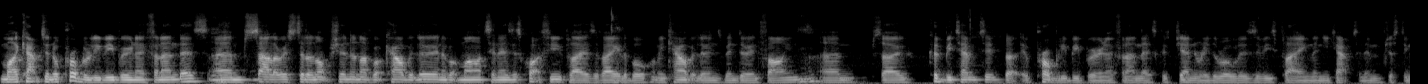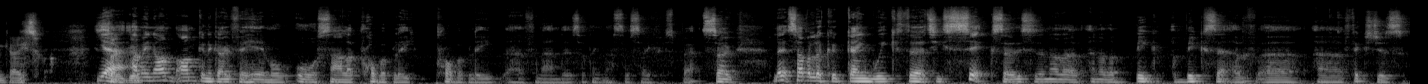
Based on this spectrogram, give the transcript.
my captain will probably be Bruno Fernandes. Mm. Um, Salah is still an option, and I've got Calvert Lewin, I've got Martinez. There's quite a few players available. I mean, Calvert Lewin's been doing fine, mm. um, so could be tempted, but it'll probably be Bruno Fernandes because generally the rule is if he's playing, then you captain him just in case. yeah, so I mean, I'm, I'm going to go for him or, or Salah, probably probably uh, Fernandes. I think that's the safest bet. So let's have a look at game week 36. So this is another another big a big set of uh, uh, fixtures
